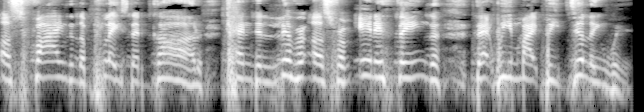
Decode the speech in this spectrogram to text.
us finding the place that God can deliver us from anything that we might be dealing with.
